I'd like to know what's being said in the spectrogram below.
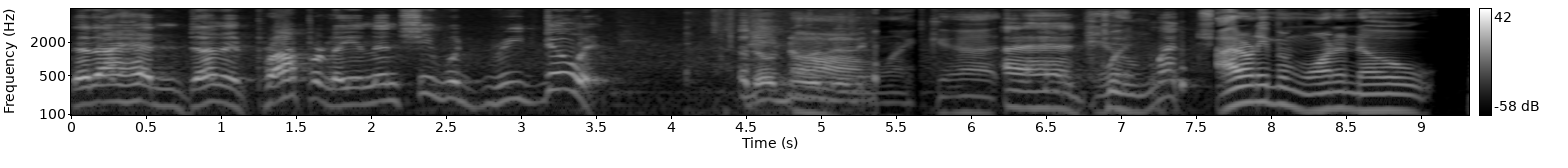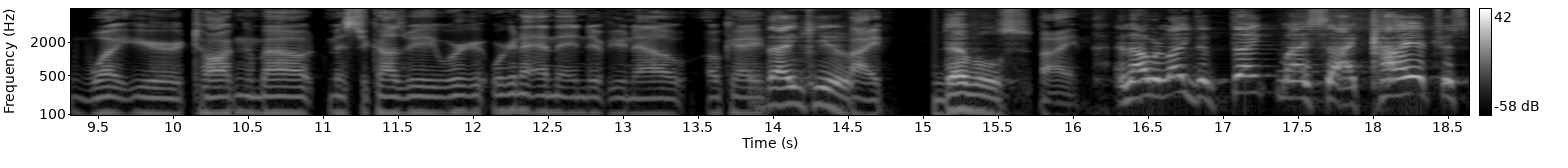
that I hadn't done it properly, and then she would redo it. I don't know. Oh my god. I had too much. I don't even want to know what you're talking about, Mr. Cosby. We're we're gonna end the interview now, okay? Thank you, Bye. devils. Bye. And I would like to thank my psychiatrist.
